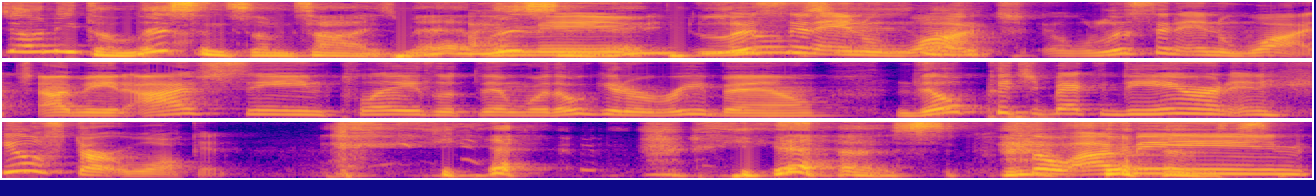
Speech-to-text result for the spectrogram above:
y'all, need to listen sometimes, man. Listen, I mean, man. listen and watch. Like, listen and watch. I mean, I've seen plays with them where they'll get a rebound they'll pitch it back to De'Aaron and he'll start walking. yeah. Yes. So I yes. mean,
